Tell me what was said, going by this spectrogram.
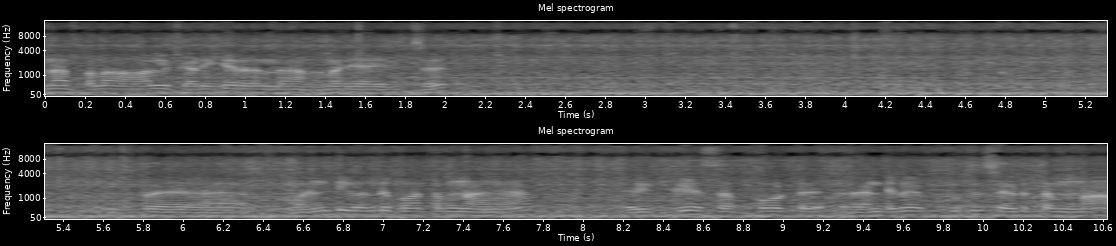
ஏன்னா இப்போல்லாம் ஆள் கிடைக்கிறதில்ல. அந்த மாதிரி ஆயிடுச்சு. இப்போ வண்டி வந்து பார்த்தோம்னாங்க. ரிக்கு சப்போர்ட்டு ரெண்டுமே புதுசு எடுத்தோம்னா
